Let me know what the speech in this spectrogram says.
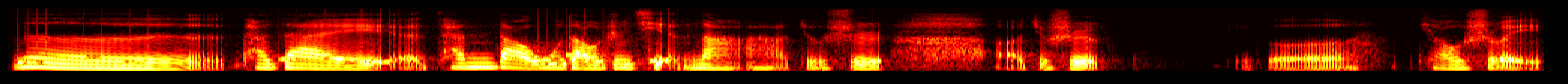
那他在参道悟道之前呢啊，就是，呃，就是这个挑水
